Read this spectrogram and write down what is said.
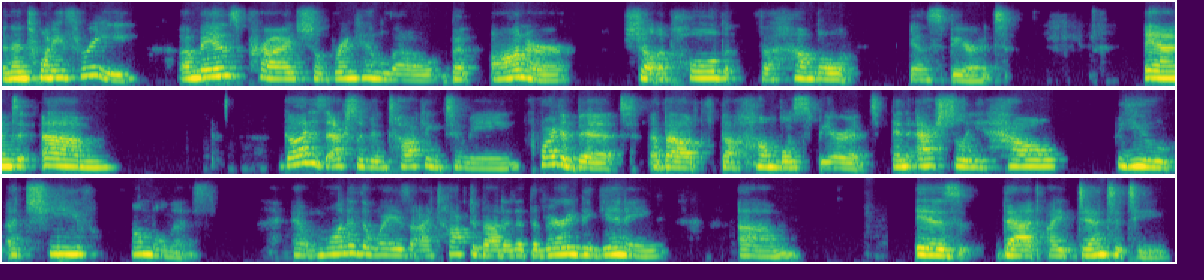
And then 23, a man's pride shall bring him low, but honor shall uphold the humble in spirit. And um, God has actually been talking to me quite a bit about the humble spirit and actually how you achieve humbleness. And one of the ways I talked about it at the very beginning um, is that identity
